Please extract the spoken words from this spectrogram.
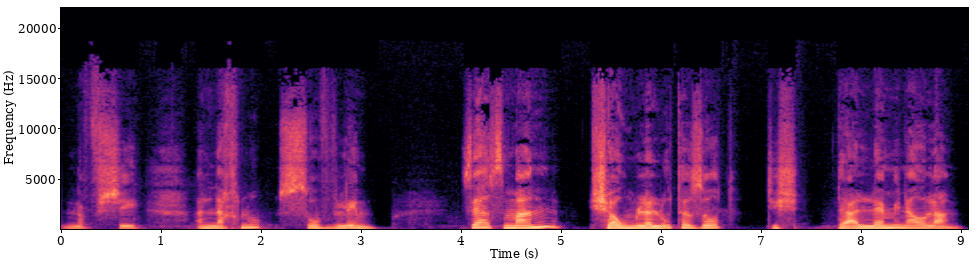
נפשי, אנחנו סובלים. זה הזמן שהאומללות הזאת. תיעלם מן העולם.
